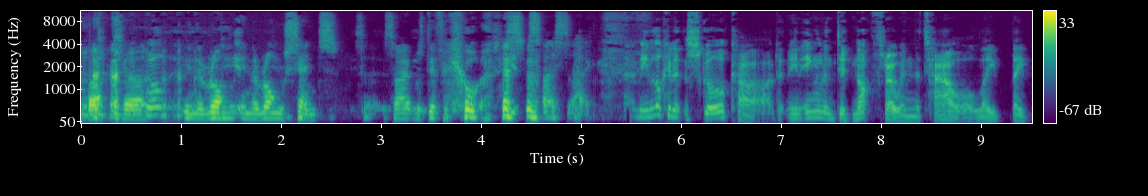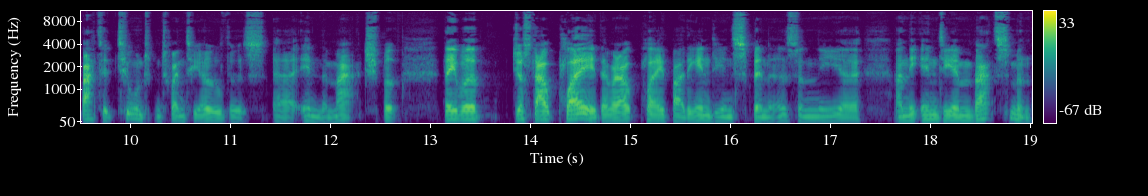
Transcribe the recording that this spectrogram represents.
but uh, Well, in the wrong in the wrong sense. So, it was difficult, as I say. I mean, looking at the scorecard, I mean, England did not throw in the towel. They they batted 220 overs uh, in the match, but they were just outplayed. They were outplayed by the Indian spinners and the uh, and the Indian batsmen.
